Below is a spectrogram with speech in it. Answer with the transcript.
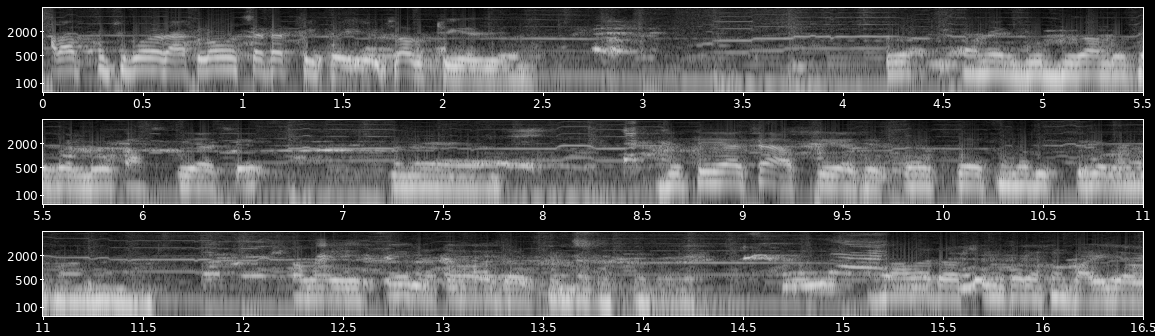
খারাপ কিছু করে রাখলেও সেটা ঠিক হয়ে যাবে। সব ঠিক আছে অনেক দূর দূরান্ত থেকে লোক আসতে আছে মানে যেতেই আছে আসতেই আছে কোনো দিক থেকে মানে ভাঙবে না। সবাই এসে দাদা বাবা দর্শনটা করতে পারে। আমরা দর্শন করে এখন বাড়ি যাব।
